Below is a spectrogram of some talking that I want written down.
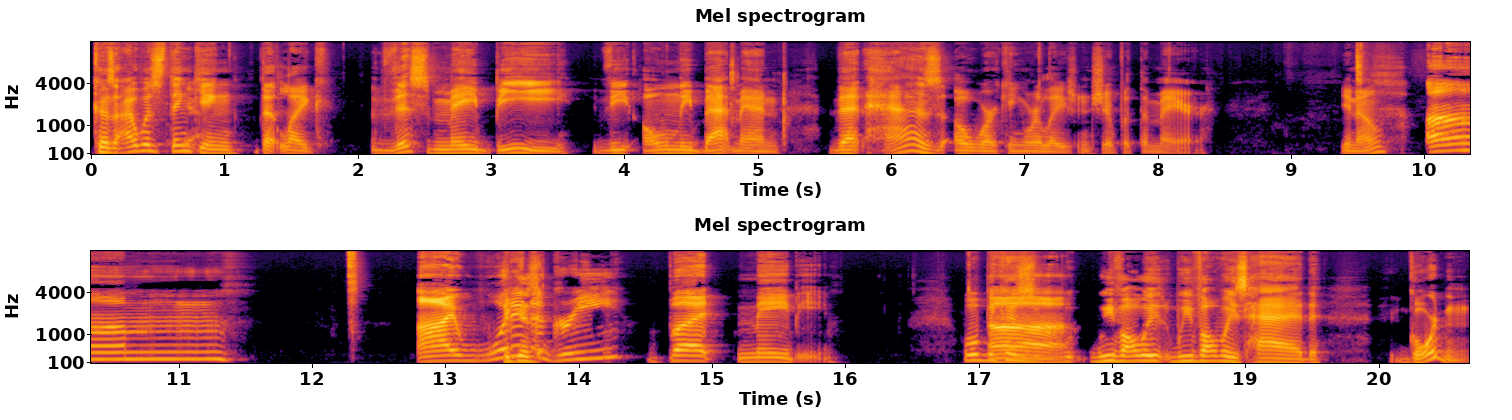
Because I was thinking yeah. that like this may be the only Batman that has a working relationship with the mayor. You know? Um I wouldn't because, agree, but maybe. Well, because uh, we've always we've always had Gordon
